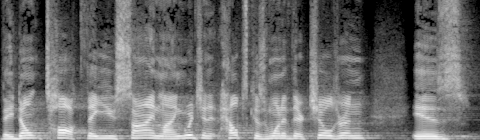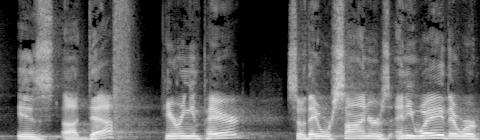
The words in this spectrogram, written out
They don't talk, they use sign language, and it helps because one of their children is, is uh, deaf, hearing impaired. So they were signers anyway. There were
